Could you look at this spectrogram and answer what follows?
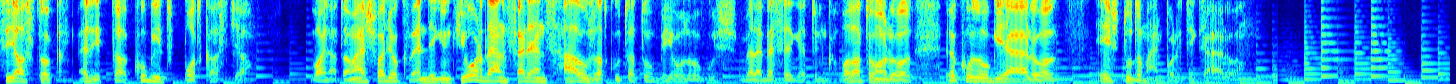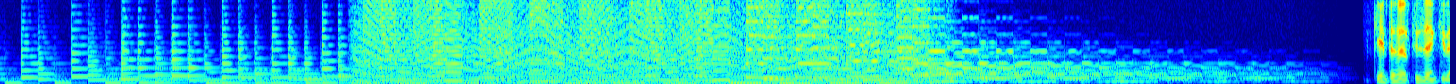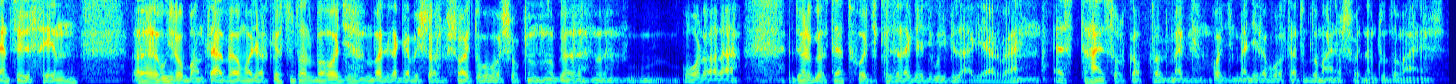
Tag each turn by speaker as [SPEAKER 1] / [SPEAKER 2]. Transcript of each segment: [SPEAKER 1] Sziasztok! Ez itt a Kubit podcastja. Vajna Tamás vagyok, vendégünk Jordán Ferenc hálózatkutató biológus. Vele beszélgetünk a Balatonról, ökológiáról és tudománypolitikáról. 2019 őszén úgy robbantál be a magyar köztudatba, hogy vagy legalábbis a sajtóolvasók orra alá dörgöltet, hogy közeleg egy új világjárvány. Ezt hányszor kaptad meg, hogy mennyire voltál tudományos vagy nem tudományos?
